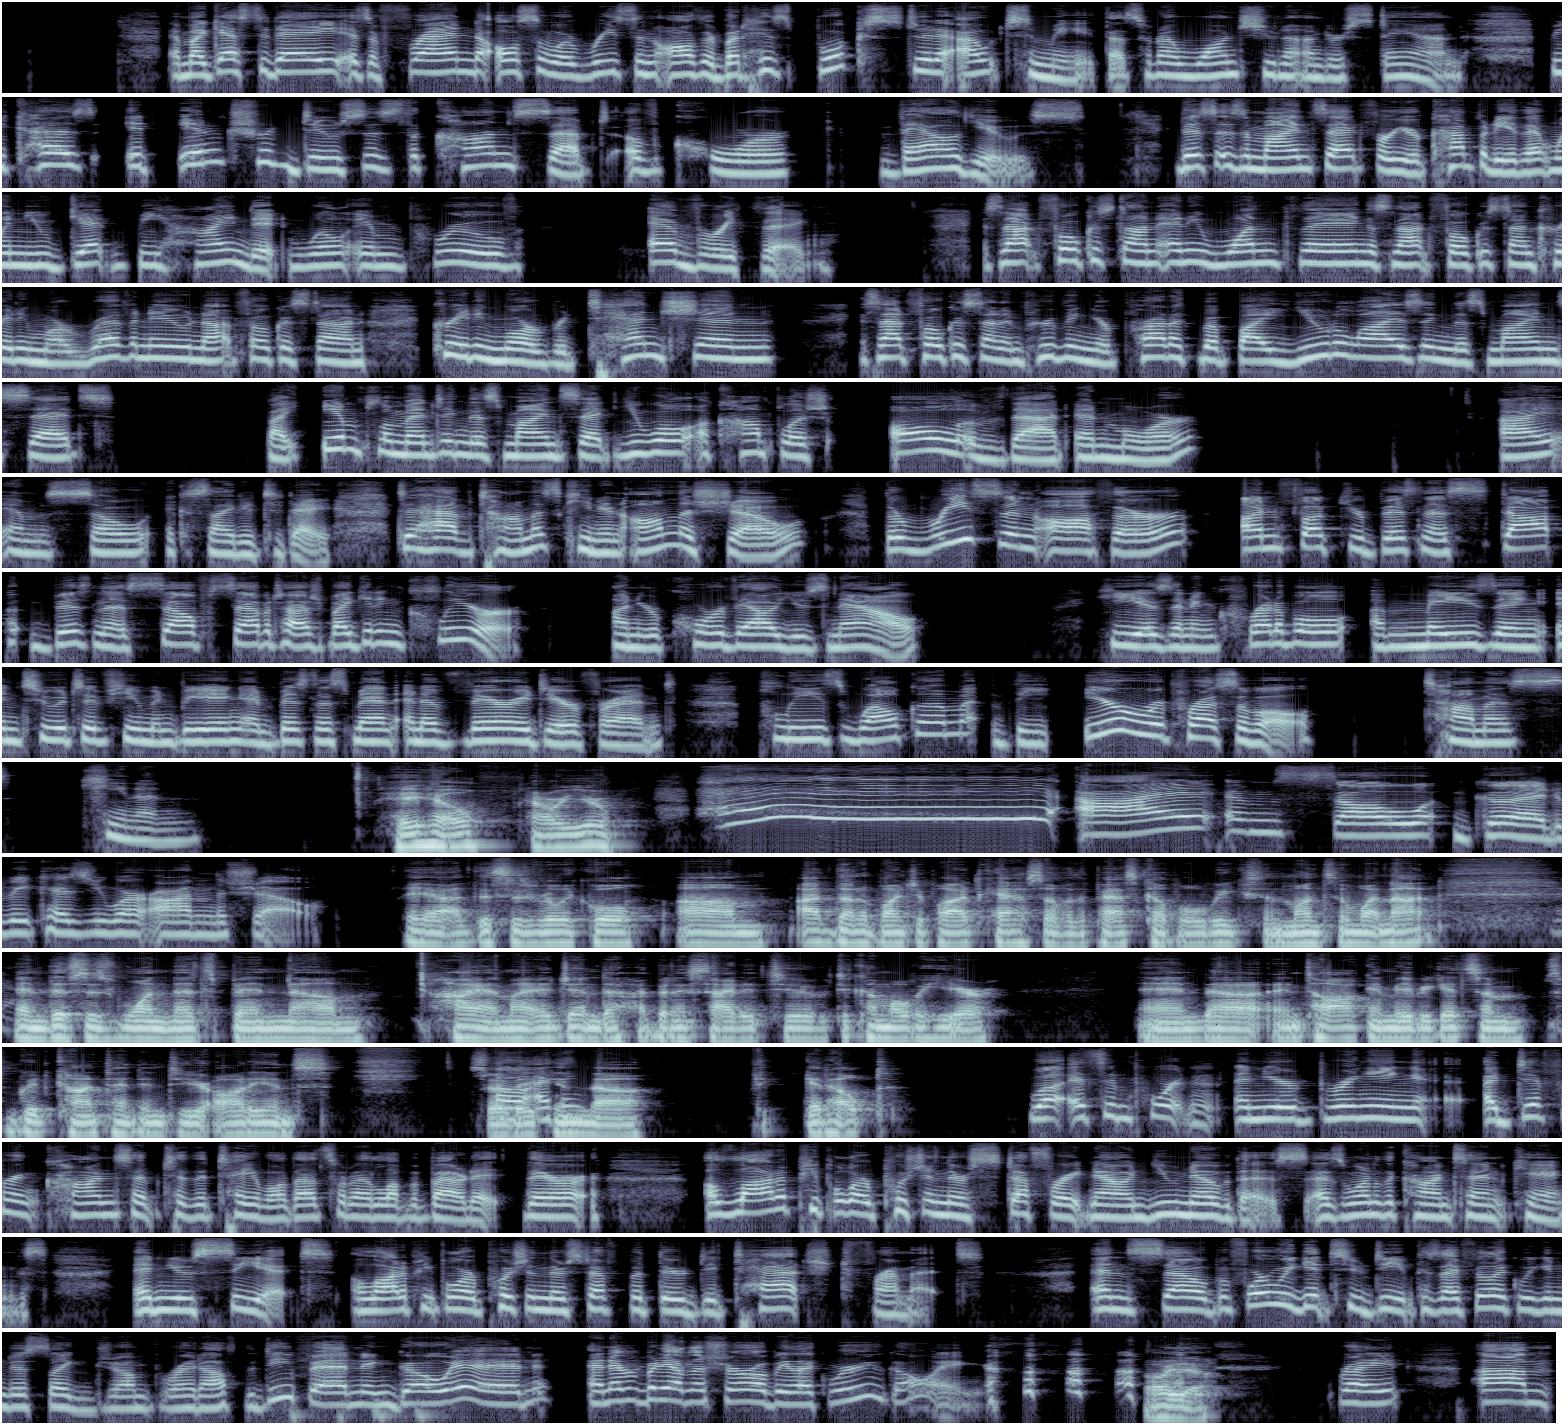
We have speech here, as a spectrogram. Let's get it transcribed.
And my guest today is a friend, also a recent author, but his book stood out to me. That's what I want you to understand because it introduces the concept of core values. This is a mindset for your company that when you get behind it will improve everything. It's not focused on any one thing. It's not focused on creating more revenue, not focused on creating more retention. It's not focused on improving your product, but by utilizing this mindset, by implementing this mindset, you will accomplish all of that and more. I am so excited today to have Thomas Keenan on the show. The recent author, Unfuck Your Business, Stop Business Self Sabotage by Getting Clear on Your Core Values Now. He is an incredible, amazing, intuitive human being and businessman and a very dear friend. Please welcome the irrepressible Thomas Keenan. Hey, Hill. How are you? Hey, I am so good because you are on the show. Yeah, this is really cool. Um, I've done a bunch of podcasts over the past couple of weeks and months and whatnot, yeah. and this is one that's been um, high on my agenda. I've been excited to to come over here and uh, and talk and maybe get some some good content into your audience so oh, they I can think- uh, get helped. Well, it's important, and you're bringing a different concept to the table. That's what I love about it. There, are, a lot of people are pushing their stuff right now, and you know this as one of the content kings and you see it. A lot of people are pushing their stuff, but they're detached from it. And so before we get too deep, because I feel like we can just like jump right off the deep end and go in, and everybody on the show will be like, Where are you going? oh, yeah. right. Um,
